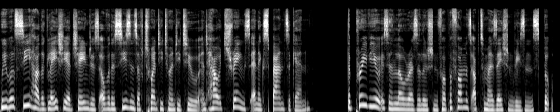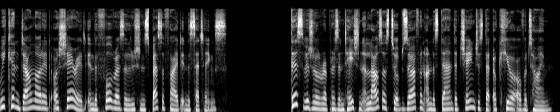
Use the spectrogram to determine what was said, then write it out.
We will see how the glacier changes over the seasons of 2022 and how it shrinks and expands again. The preview is in low resolution for performance optimization reasons, but we can download it or share it in the full resolution specified in the settings. This visual representation allows us to observe and understand the changes that occur over time.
